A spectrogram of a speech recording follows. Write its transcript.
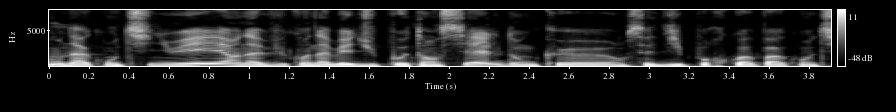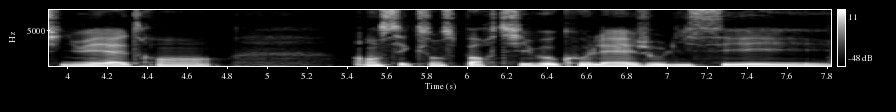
on a continué, on a vu qu'on avait du potentiel, donc euh, on s'est dit pourquoi pas continuer à être en, section sportive au collège, au lycée.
